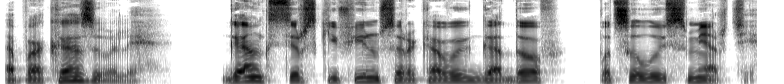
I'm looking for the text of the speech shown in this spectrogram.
А показывали гангстерский фильм сороковых годов «Поцелуй смерти».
